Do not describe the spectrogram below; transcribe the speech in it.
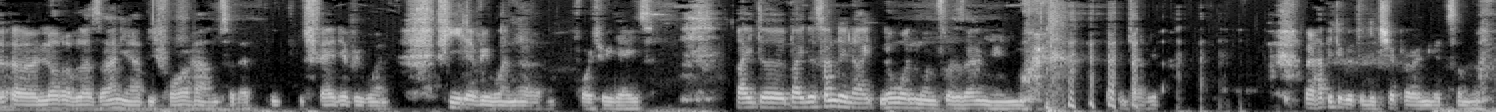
a lot of lasagna beforehand so that we fed everyone, feed everyone uh, for three days. By the by the Sunday night, no one wants lasagna anymore. I can tell you we're happy to go to the chipper and get some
